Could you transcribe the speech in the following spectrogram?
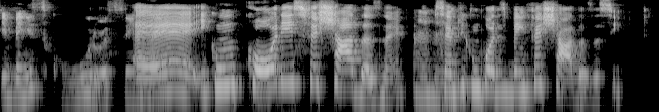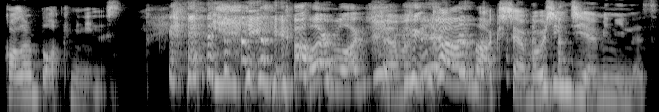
E bem escuro, assim. É, né? e com cores fechadas, né? Uhum. Sempre com cores bem fechadas, assim. Color block, meninas. Color block. Chama. Color Block chama hoje em dia, meninas.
